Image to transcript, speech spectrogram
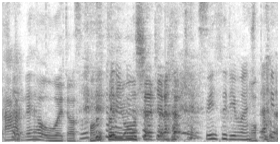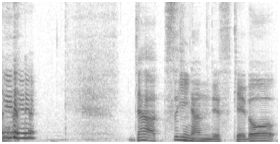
あれは覚えてます。本当に申し訳なかったです。ミスりました。じゃあ次なんですけど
